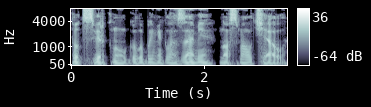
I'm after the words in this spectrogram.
Тот сверкнул голубыми глазами, но смолчал.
